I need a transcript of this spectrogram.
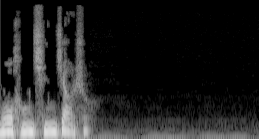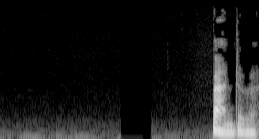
吴洪清教授。办这个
